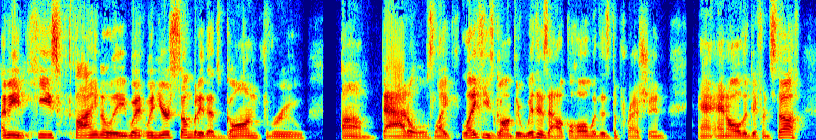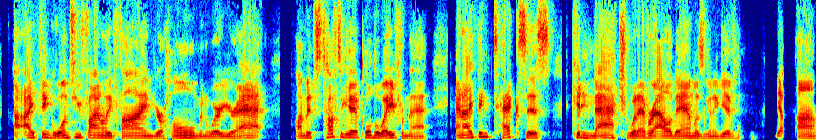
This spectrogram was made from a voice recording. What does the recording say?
i mean he's finally when, when you're somebody that's gone through um battles like like he's gone through with his alcohol with his depression and, and all the different stuff. I think once you finally find your home and where you're at, um, it's tough to get pulled away from that. And I think Texas can match whatever Alabama's going to give him. Yep. Um,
